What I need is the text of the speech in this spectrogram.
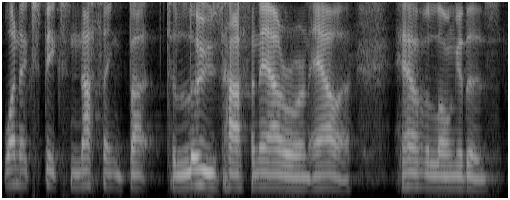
One expects nothing but to lose half an hour or an hour however long it is.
